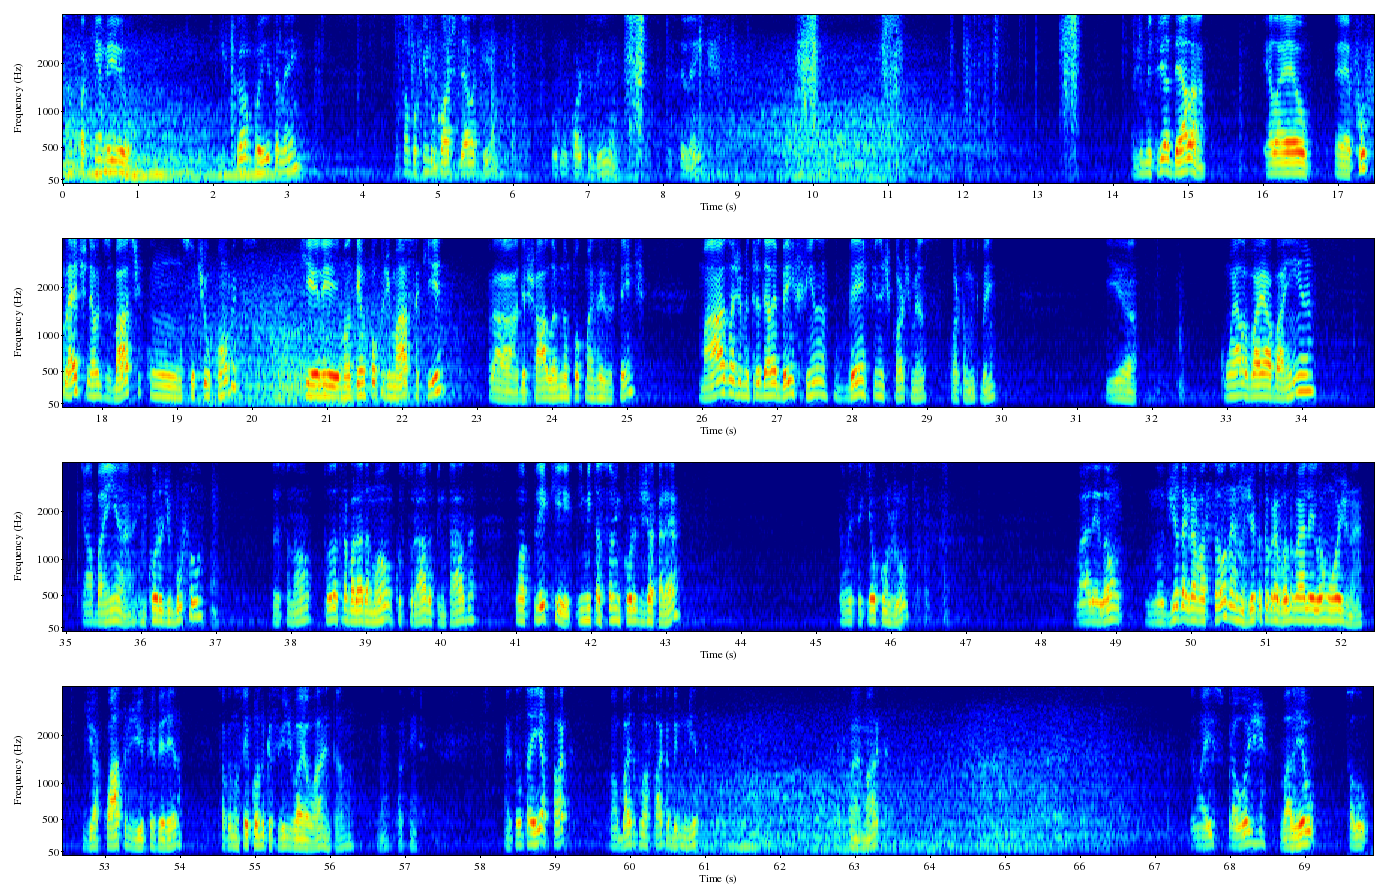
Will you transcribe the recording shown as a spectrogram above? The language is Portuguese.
É uma faquinha meio de campo aí também mostrar um pouquinho do corte dela aqui. Ficou com um cortezinho excelente. A geometria dela, ela é, o, é full flat, né, o desbaste com sutil convex, que ele mantém um pouco de massa aqui para deixar a lâmina um pouco mais resistente. Mas a geometria dela é bem fina, bem fina de corte mesmo, corta muito bem. E com ela vai a bainha, é uma bainha em couro de búfalo, tradicional, toda trabalhada à mão, costurada, pintada, com aplique imitação em couro de jacaré. Então esse aqui é o conjunto. Vai a leilão no dia da gravação, né? No dia que eu tô gravando vai a leilão hoje, né? Dia 4 de fevereiro. Só que eu não sei quando que esse vídeo vai ao ar, então, né? paciência. Mas então tá aí a faca, uma baita de uma faca bem bonita. Com a marca. Então é isso para hoje. Valeu, falou!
